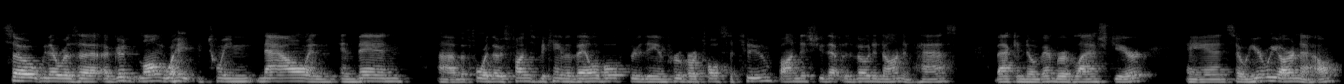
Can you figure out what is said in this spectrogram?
So there was a, a good long wait between now and, and then uh, before those funds became available through the Improve Our Tulsa 2 bond issue that was voted on and passed back in November of last year. And so here we are now.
